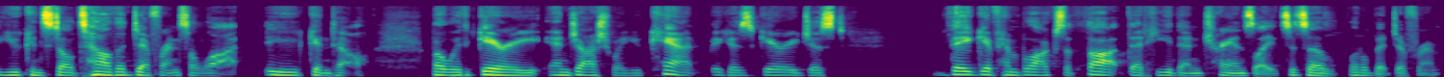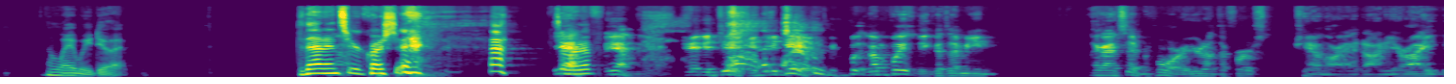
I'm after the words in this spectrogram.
you can still tell the difference a lot. You can tell. But with Gary and Joshua, you can't because Gary just they give him blocks of thought that he then translates. It's a little bit different the way we do it. Did that answer your question? yeah, of. Yeah, it, did. It, it did completely because I mean, like I said before, you're not the first channeler I had on here. I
